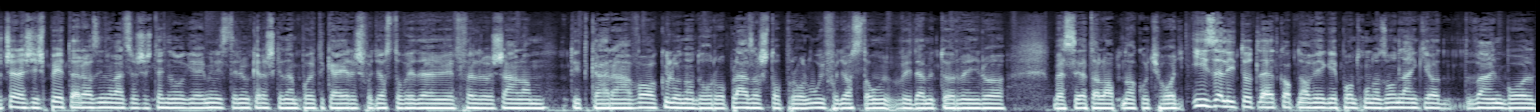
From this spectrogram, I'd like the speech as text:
Cseres és Péterre, az Innovációs és Technológiai Minisztérium kereskedelmi politikájáért és fogyasztóvédelmért felelős államtitkárával, különadóról, plázastopról, új fogyasztóvédelmi törvényről beszélt a lapnak, úgyhogy ízelítőt lehet kapni a vg.hu az online kiadványból,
